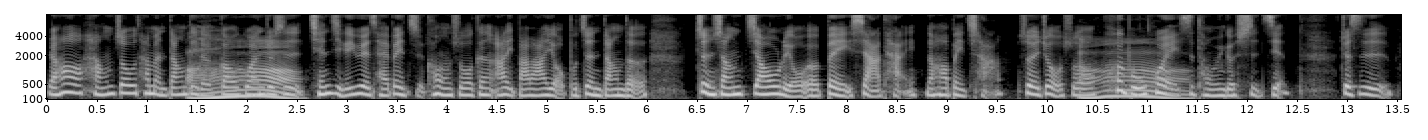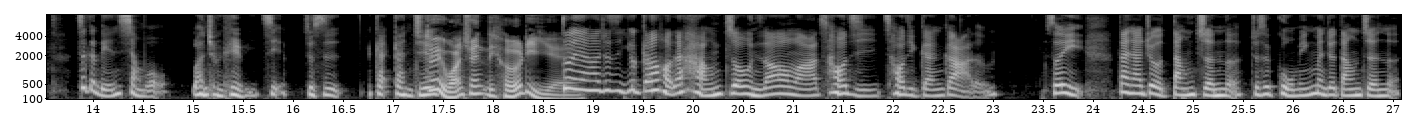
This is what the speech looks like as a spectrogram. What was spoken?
然后杭州他们当地的高官，就是前几个月才被指控说跟阿里巴巴有不正当的政商交流而被下台，然后被查，所以就有说会不会是同一个事件？就是这个联想，我完全可以理解，就是。感感觉对，完全合理耶。对啊，就是又刚好在杭州，你知道吗？超级超级尴尬的，所以大家就当真了，就是股民们就当真了。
